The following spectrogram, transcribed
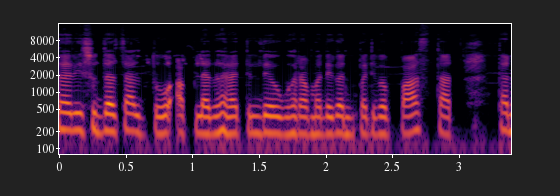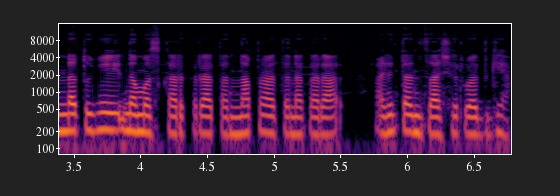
तरीसुद्धा चालतो. आपल्या घरातील देवघरामध्ये गणपती बाप्पा असतात. त्यांना तुम्ही नमस्कार करा त्यांना प्रार्थना करा आणि त्यांचा आशीर्वाद घ्या.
